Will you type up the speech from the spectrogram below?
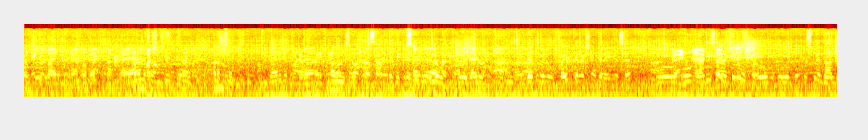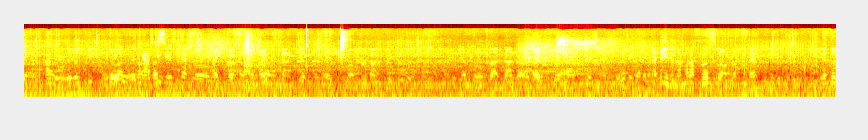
పైప్ లైన్స్ सामने दिख रहा है yellow one that will pipe connection करेगा सर वो वो गाड़ी से आके वो वो- वो उसमें डाल देगा కాస్టింగ్ చేసి దాంట్లో లైట్ కోసం లైట్ కనెక్ట్ చేసుకుంటే పంపులు కనెక్ట్ రూమ్ దాని దాని ద్వారా డైరెక్ట్ అంటే ఇది నెంబర్ ఆఫ్ ఫ్లోర్స్లో ఉంటాం డైరెక్ట్ ఇది ఎక్కడ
